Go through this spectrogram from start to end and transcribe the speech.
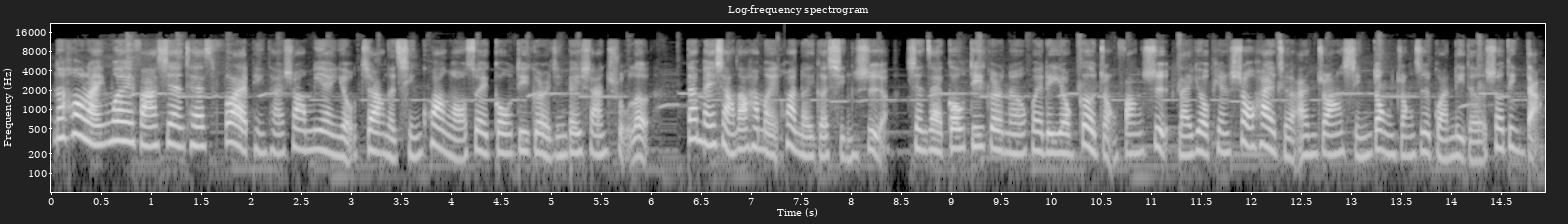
那后来因为发现 TestFly 平台上面有这样的情况哦，所以 GoDigger 已经被删除了。但没想到他们换了一个形式，现在 GoDigger 呢会利用各种方式来诱骗受害者安装行动装置管理的设定档。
